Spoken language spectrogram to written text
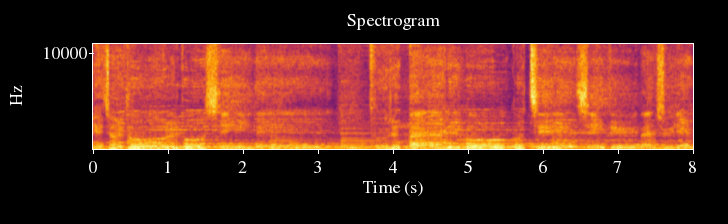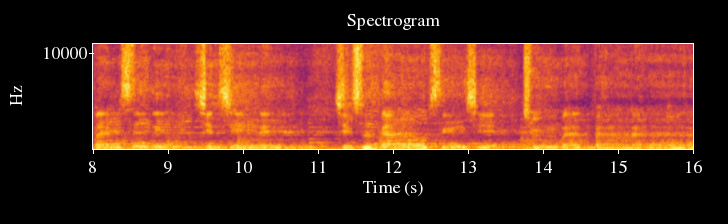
계절 돌보시네. 푸른 마르고 꽃은 시드나 주의 말씀은 진실해. 실수가 없으신 주만 바라라.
